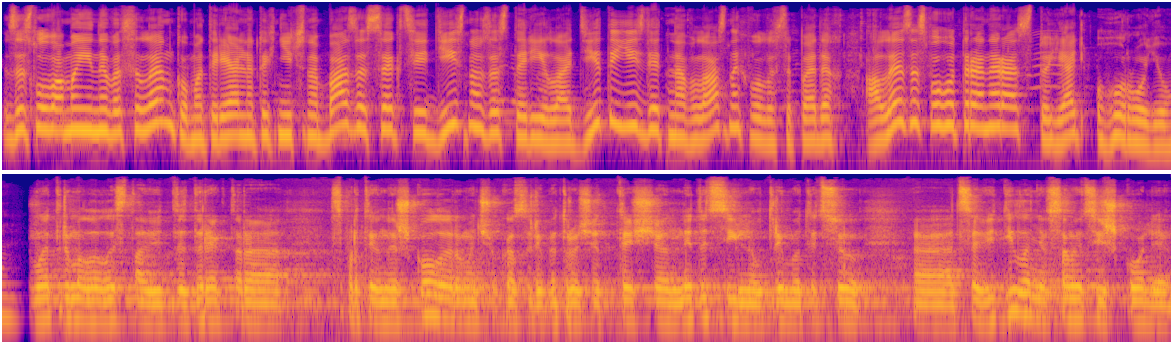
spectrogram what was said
За словами Інни Василенко, матеріально-технічна база секції дійсно застаріла. Діти їздять на власних велосипедах, але за свого тренера стоять горою. Ми отримали листа від директора спортивної школи Романчука Сергія Петровича, те, що недоцільно утримувати цю це відділення в саме цій школі.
